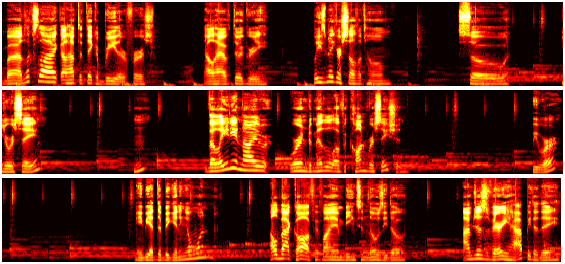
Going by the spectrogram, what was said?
But it looks like I'll have to take a breather first. I'll have to agree. Please make yourself at home. So, you were saying? Hmm? The lady and I were in the middle of a conversation. We were? Maybe at the beginning of one? I'll back off if I am being too nosy though. I'm just very happy today.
